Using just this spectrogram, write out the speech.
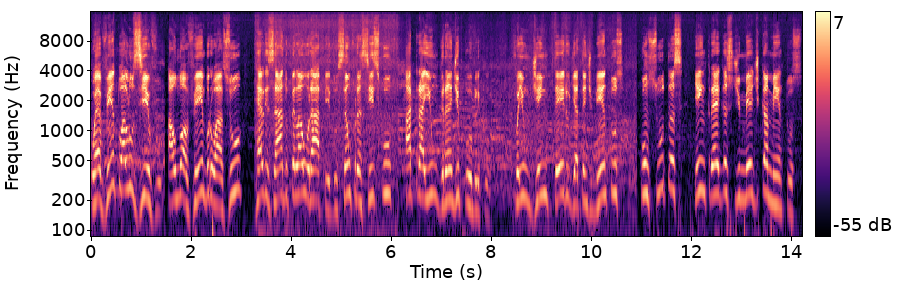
O evento alusivo ao Novembro Azul, realizado pela URAP do São Francisco, atraiu um grande público. Foi um dia inteiro de atendimentos, consultas e entregas de medicamentos.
